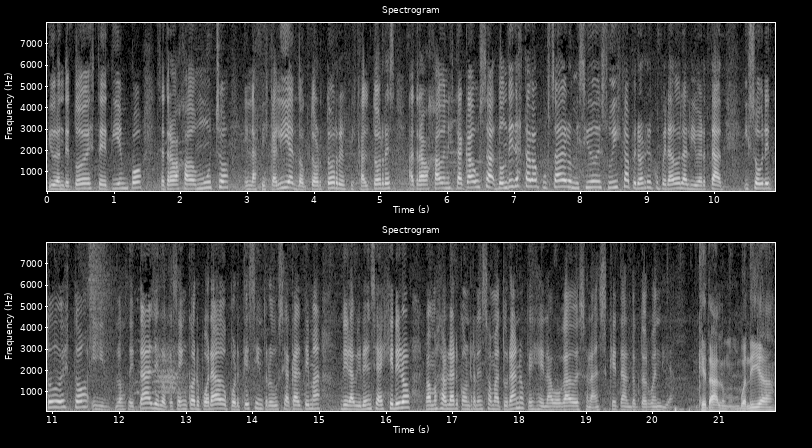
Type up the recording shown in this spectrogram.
y durante todo este tiempo se ha trabajado mucho en la Fiscalía, el doctor Torres, el fiscal Torres, ha trabajado en esta causa donde ella estaba acusada del homicidio de su hija pero ha recuperado la libertad. Y sobre todo esto y los detalles, lo que se ha incorporado, por qué se introduce acá el tema de la violencia de género, vamos a hablar con Renzo Maturano, que es el abogado de Solange. ¿Qué tal, doctor? Buen día. ¿Qué tal? Un buen día.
